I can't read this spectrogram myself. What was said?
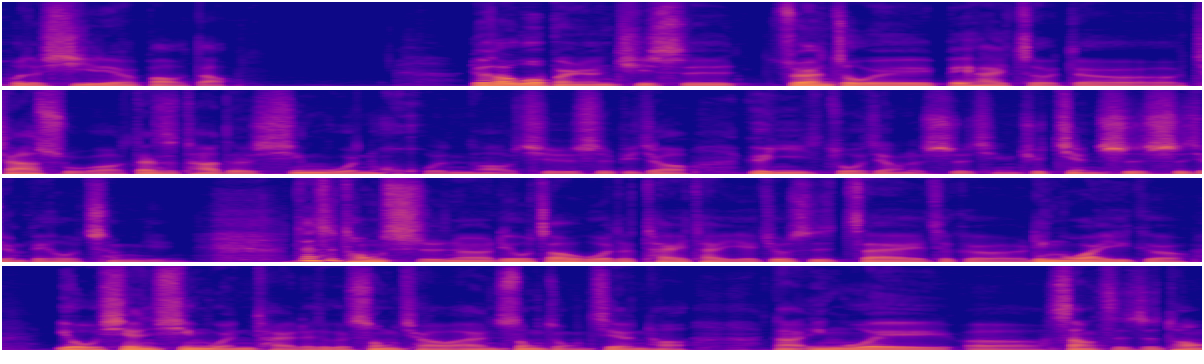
或者系列的报道。刘昭国本人其实虽然作为被害者的家属啊，但是他的新闻魂哈、其实是比较愿意做这样的事情，去检视事件背后成因。但是同时呢，刘昭国的太太，也就是在这个另外一个有线新闻台的这个宋乔安宋总监哈，那因为呃丧子之痛。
